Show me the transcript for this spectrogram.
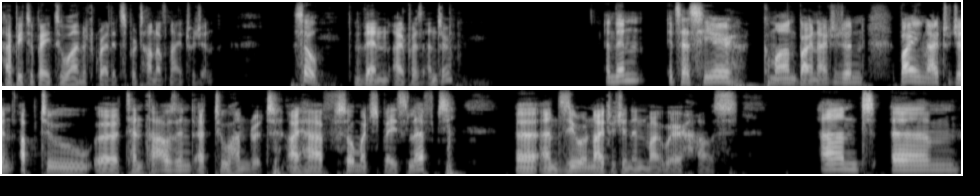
happy to pay 200 credits per ton of nitrogen. So then I press enter. And then it says here, command buy nitrogen, buying nitrogen up to uh, 10,000 at 200. I have so much space left uh, and zero nitrogen in my warehouse. And um,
